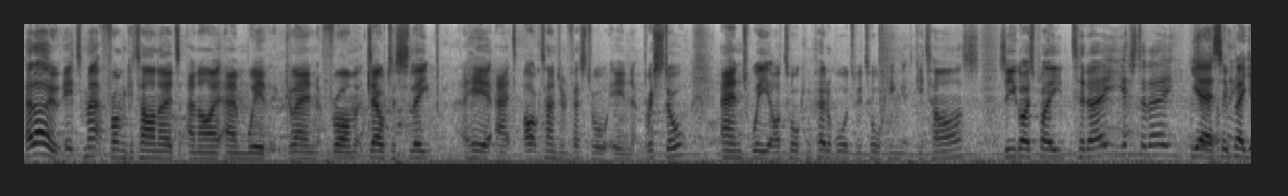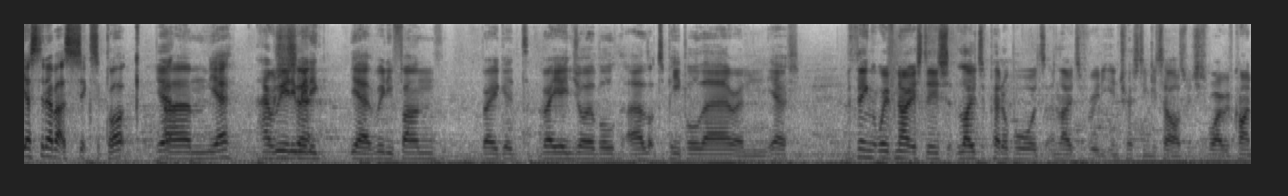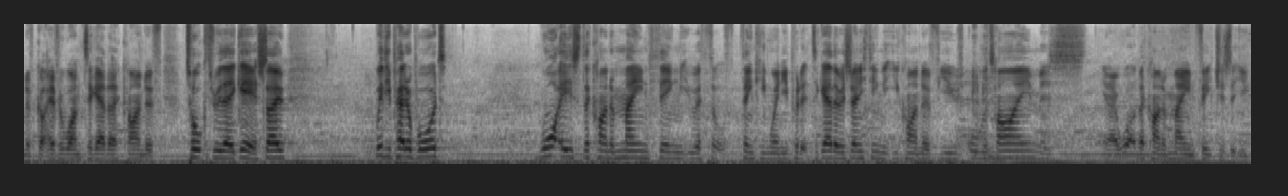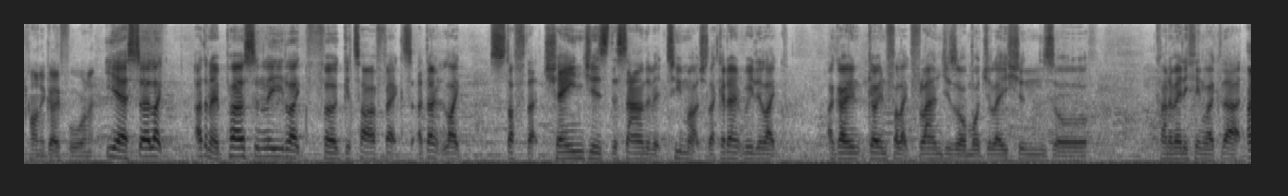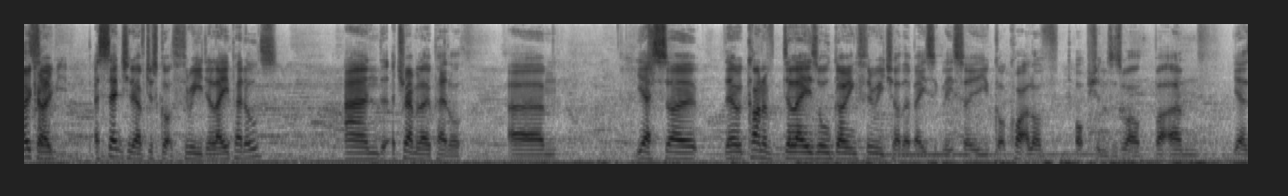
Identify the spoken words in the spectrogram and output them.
Hello, it's Matt from Guitar Nerds, and I am with Glen from Delta Sleep here at ArcTanGent Festival in Bristol, and we are talking pedal boards. We're talking guitars. So you guys played today, yesterday? Yeah, it, so we played yesterday about six o'clock. Yeah. Um, yeah. How was really, really, yeah, really fun, very good, very enjoyable. Uh, lots of people there, and yeah, The thing that we've noticed is loads of pedal boards and loads of really interesting guitars, which is why we've kind of got everyone together, kind of talk through their gear. So, with your pedal board, what is the kind of main thing you were th- thinking when you put it together? Is there anything that you kind of use all the time? Is you know what are the kind of main features that you kind of go for on it? yeah. So like, I don't know, personally, like for guitar effects, I don't like stuff that changes the sound of it too much. Like, I don't really like. I go in, go in for like flanges or modulations or kind of anything like that. So Okay. essentially, I've just got three delay pedals and a tremolo pedal. Um, yeah, so there are kind of delays all going through each other basically. So you've got quite a lot of options as well. But um, yeah,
